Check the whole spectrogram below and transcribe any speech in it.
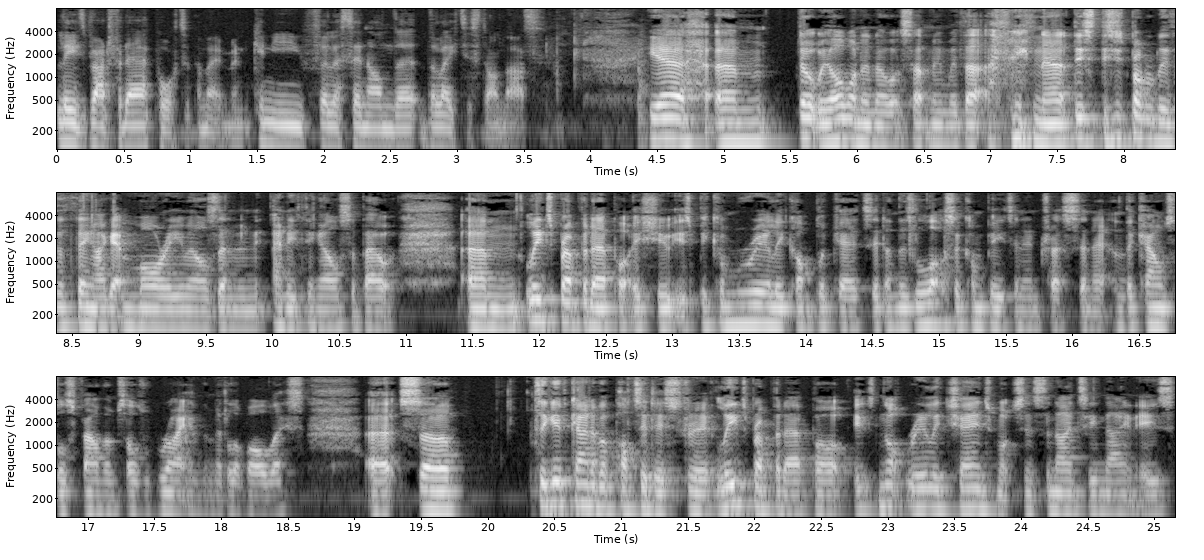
Leeds Bradford Airport at the moment. Can you fill us in on the, the latest on that? Yeah, um, don't we all want to know what's happening with that? I mean, uh, this this is probably the thing I get more emails than anything else about. Um, Leeds Bradford Airport issue It's become really complicated, and there's lots of competing interests in it, and the councils found themselves right in the middle of all this. Uh, so to give kind of a potted history, Leeds Bradford Airport, it's not really changed much since the 1990s,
